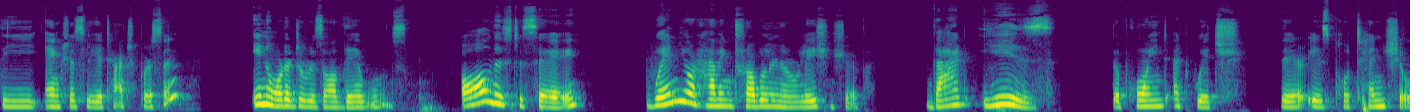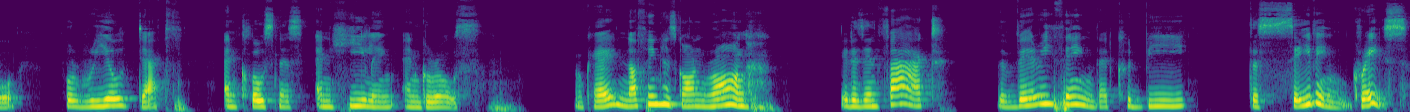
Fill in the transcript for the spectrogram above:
the anxiously attached person in order to resolve their wounds. All this to say, when you're having trouble in a relationship, that is the point at which there is potential for real depth and closeness and healing and growth. Okay, nothing has gone wrong. It is, in fact, the very thing that could be the saving grace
